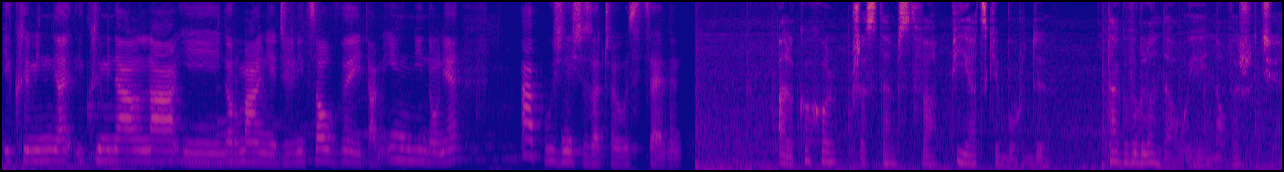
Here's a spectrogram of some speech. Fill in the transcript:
I, krymina, I kryminalna, i normalnie dzielnicowy, i tam inni, no nie. A później się zaczęły sceny. Alkohol, przestępstwa, pijackie burdy. Tak wyglądało jej nowe życie.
